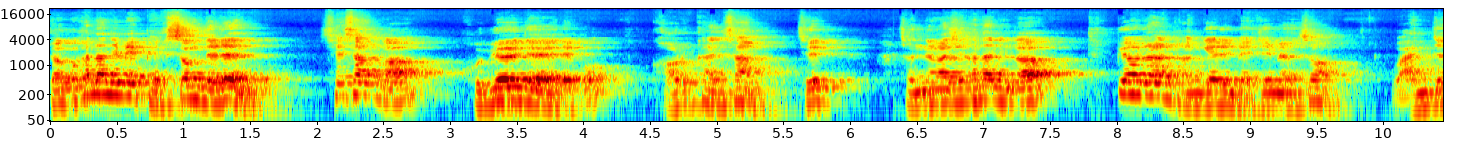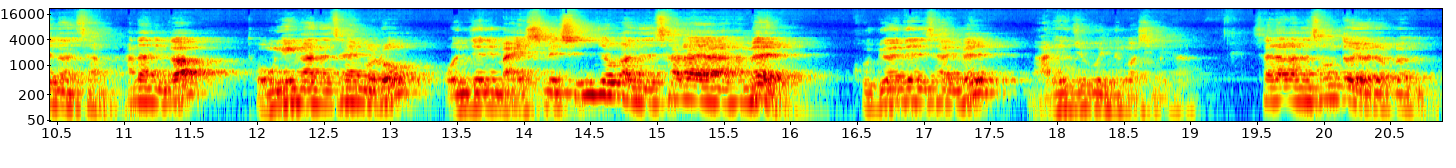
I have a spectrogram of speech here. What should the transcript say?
결국 하나님의 백성들은 세상과 구별되어야 되고 거룩한 삶, 즉 전능하신 하나님과 특별한 관계를 맺으면서 완전한 삶, 하나님과 동행하는 삶으로 온전히 말씀에 순종하는 살아야 함을 구별된 삶을 말해주고 있는 것입니다. 사랑하는 성도 여러분,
